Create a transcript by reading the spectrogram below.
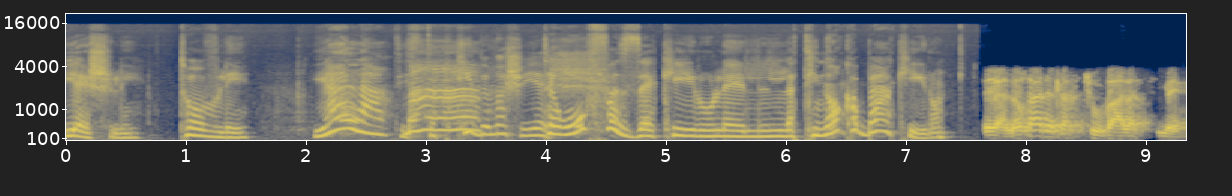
יש לי, טוב לי, יאללה, מה תסתפקי במה שיש. הטירוף הזה, כאילו, לתינוק הבא, כאילו. תראה, אני לא יכול לתת לך תשובה על עצמך,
